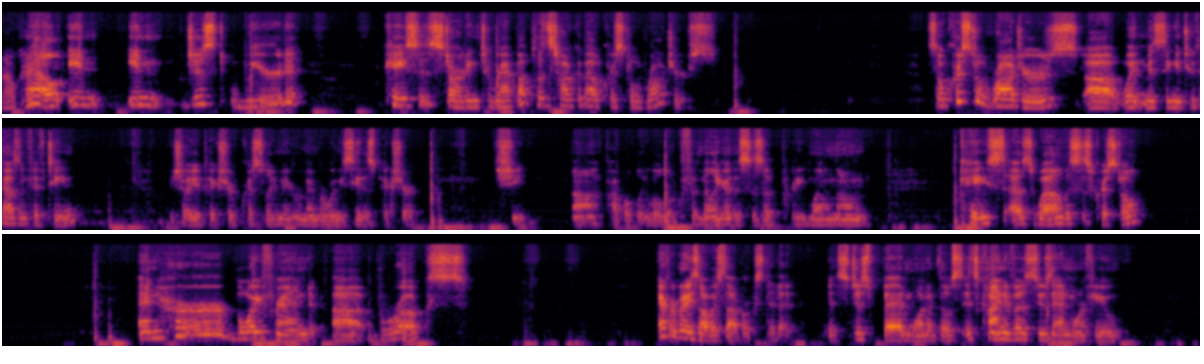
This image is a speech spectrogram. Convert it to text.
Okay. Well, in in just weird cases starting to wrap up, let's talk about Crystal Rogers. So Crystal Rogers uh, went missing in 2015. Let me show you a picture of Crystal. You may remember when you see this picture. She uh, probably will look familiar. This is a pretty well-known case as well. This is Crystal. And her boyfriend, uh, Brooks, everybody's always thought Brooks did it. It's just been one of those. It's kind of a Suzanne Morphew,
